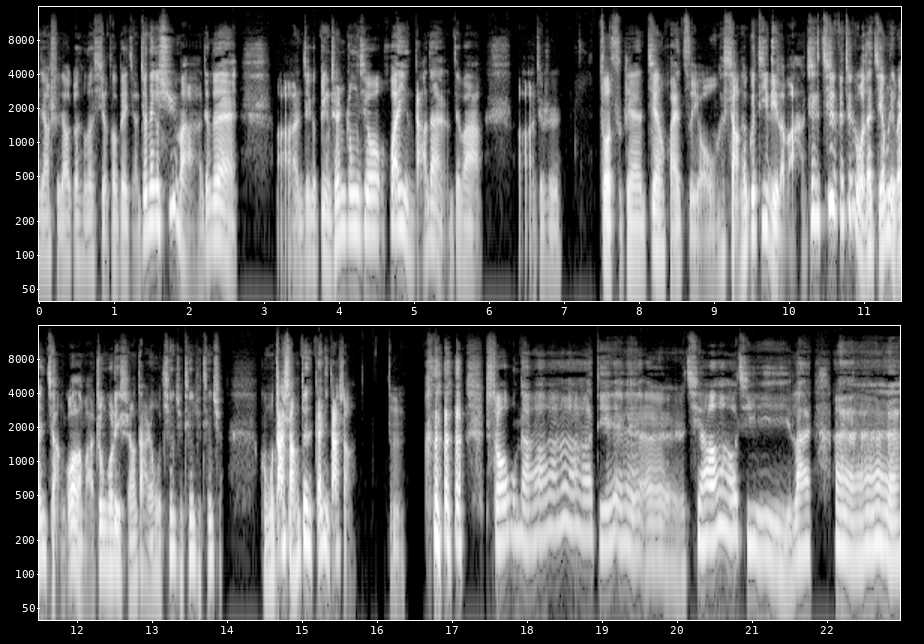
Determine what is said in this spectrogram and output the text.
一讲水调歌头的写作背景，就那个序嘛，对不对？啊，这个丙辰中秋，欢迎达旦，对吧？啊，就是作此篇兼怀子由，想他个弟弟了嘛？这个这个这个我在节目里边讲过了嘛？中国历史上大人物，听去听去听去，公公打赏，对，赶紧打赏，嗯。手拿碟儿敲起来，哎，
